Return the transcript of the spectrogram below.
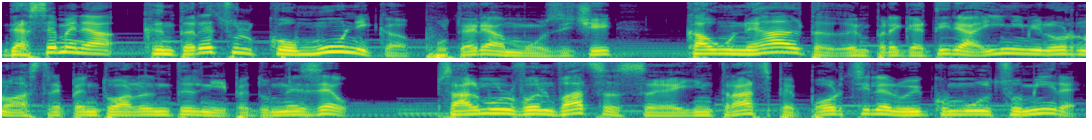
De asemenea, cântărețul comunică puterea muzicii ca unealtă în pregătirea inimilor noastre pentru a-L întâlni pe Dumnezeu. Psalmul vă învață să intrați pe porțile lui cu mulțumire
